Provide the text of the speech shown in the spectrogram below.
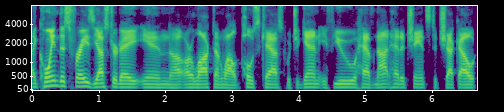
I coined this phrase yesterday in uh, our Locked on Wild postcast, which again, if you have not had a chance to check out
